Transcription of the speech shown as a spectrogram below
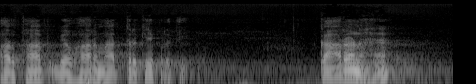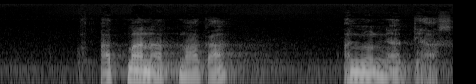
अर्थात व्यवहार मात्र के प्रति। कारण है आत्मात्मा का अन्योन्याध्यास।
